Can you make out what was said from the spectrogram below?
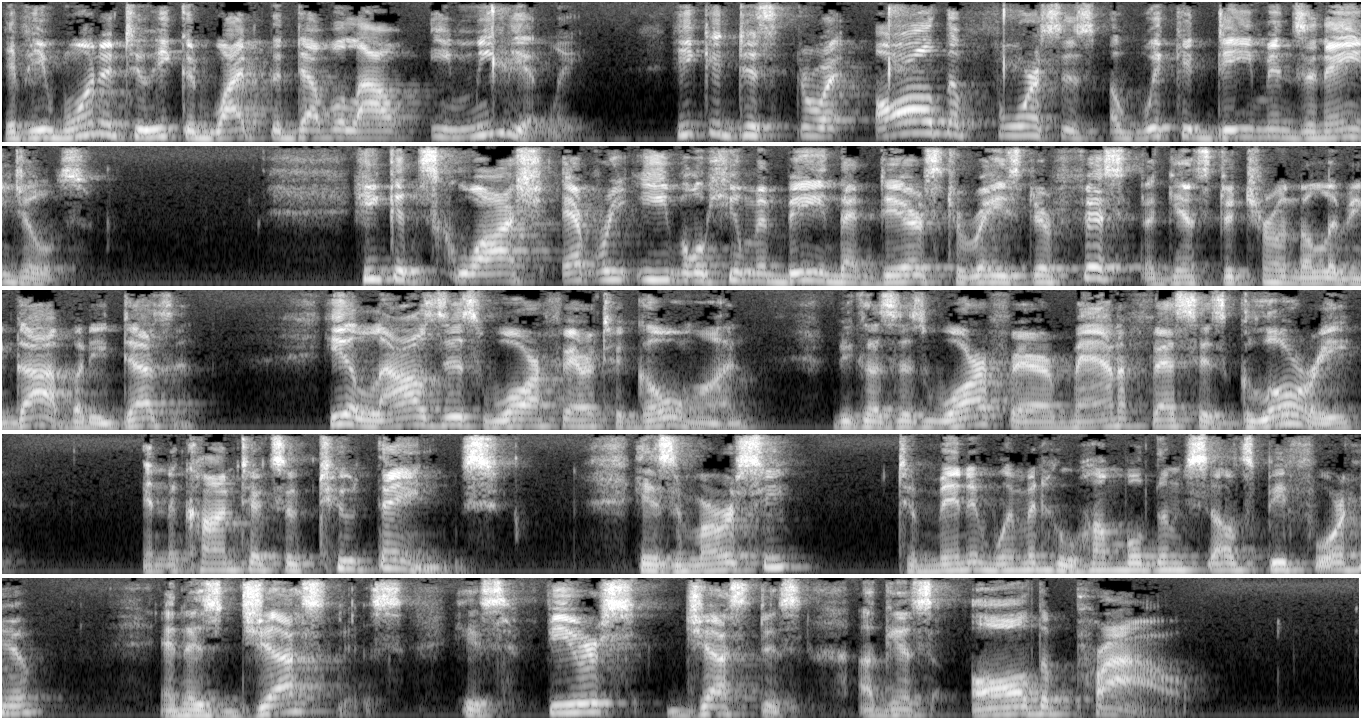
If he wanted to, he could wipe the devil out immediately. He could destroy all the forces of wicked demons and angels. He could squash every evil human being that dares to raise their fist against the true and the living God, but he doesn't. He allows this warfare to go on because his warfare manifests his glory in the context of two things his mercy to men and women who humble themselves before him, and his justice, his fierce justice against all the proud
